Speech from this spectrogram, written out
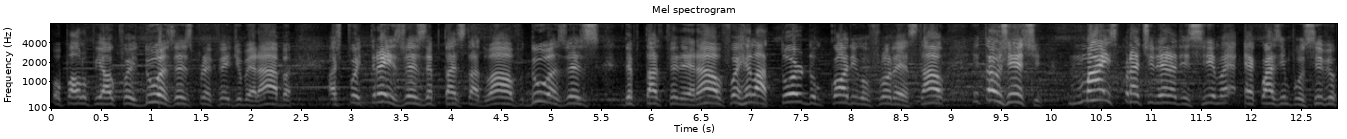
O Paulo Pial que foi duas vezes prefeito de Uberaba, acho que foi três vezes deputado estadual, duas vezes deputado federal, foi relator do Código Florestal. Então, gente, mais prateleira de cima é quase impossível.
